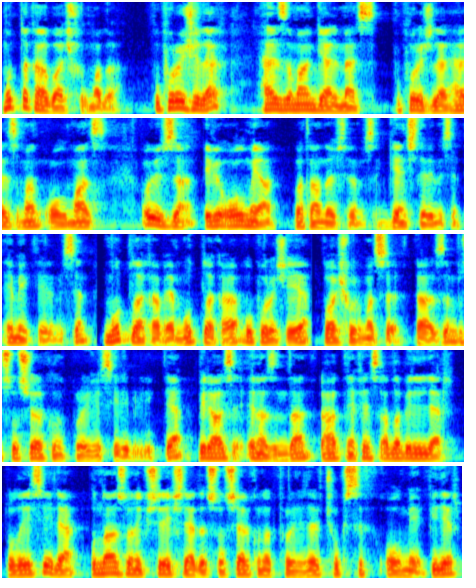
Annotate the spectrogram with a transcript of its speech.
mutlaka başvurmalı. Bu projeler her zaman gelmez. Bu projeler her zaman olmaz. O yüzden evi olmayan vatandaşlarımızın, gençlerimizin, emeklerimizin mutlaka ve mutlaka bu projeye başvurması lazım. Bu sosyal konut projesiyle birlikte biraz en azından rahat nefes alabilirler. Dolayısıyla bundan sonraki süreçlerde sosyal konut projeleri çok sık olmayabilir.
